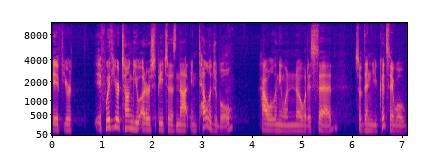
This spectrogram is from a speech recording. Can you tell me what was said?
If your if with your tongue you utter speech that is not intelligible, how will anyone know what is said? So then you could say, well,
